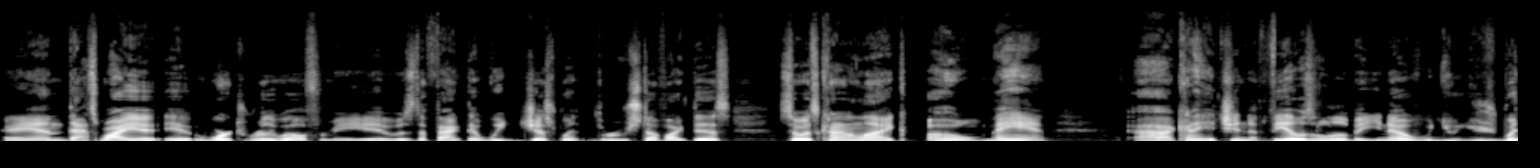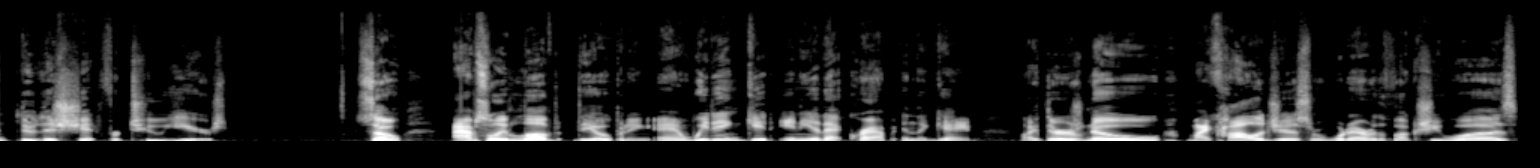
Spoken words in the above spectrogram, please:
And that's why it, it worked really well for me. It was the fact that we just went through stuff like this. So it's kind of like, oh man, ah, kind of hit you in the feels a little bit, you know? You, you went through this shit for two years. So absolutely loved the opening, and we didn't get any of that crap in the game. Like, there's no mycologist or whatever the fuck she was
